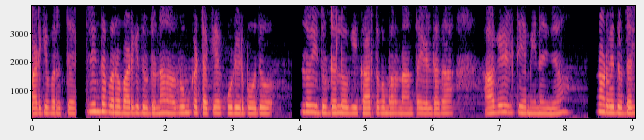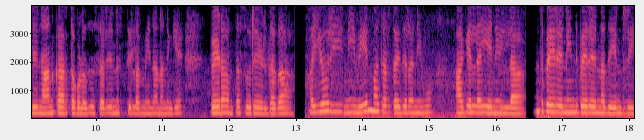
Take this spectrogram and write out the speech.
ಬಾಡಿಗೆ ಬರುತ್ತೆ. ಅದರಿಂದ ಬರೋ ಬಾಡಿಗೆ ದುಡ್ಡನ್ನ ನಾವು ರೂಮ್ ಕಟ್ಟಕ್ಕೆ ಕೂಡಿಡ್ಬೋದು. ಮೊದಲು ಈ ದುಡ್ಡಲ್ಲಿ ಹೋಗಿ ಕಾರ್ ತೊಗೊಂಬರೋಣ ಅಂತ ಹೇಳಿದಾಗ, ಹಾಗೆ ಹೇಳ್ತೀಯ ಮೀನಾ ನೀನು? ನೋಡುವೆ ದುಡ್ಡಲ್ಲಿ ನಾನು ಕಾರ್ ತಗೊಳ್ಳೋದು ಸರಿ ಅನ್ನಿಸ್ತಿಲ್ಲ ಮೀನಾ ನನಗೆ. ಬೇಡ ಅಂತ ಸೂರ್ಯ ಹೇಳಿದಾಗ, ಅಯ್ಯೋ ರೀ, ನೀವೇನು ಮಾತಾಡ್ತಾ ಇದ್ದೀರಾ ನೀವು? ಹಾಗೆಲ್ಲ ಏನೂ ಇಲ್ಲ. ಅಂತ ಬೇರೆ, ನಿಂದ ಬೇರೆ ಅನ್ನೋದೇನ್ರಿ?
